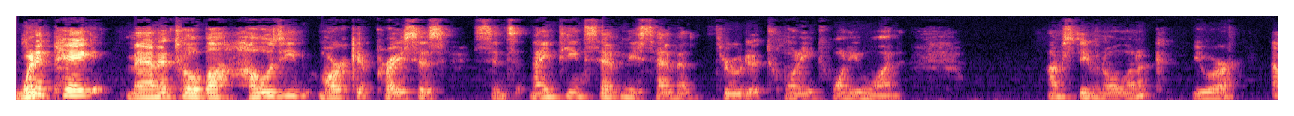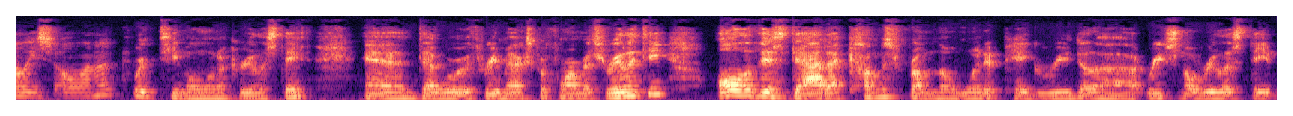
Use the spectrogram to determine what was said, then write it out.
Winnipeg, Manitoba housing market prices since 1977 through to 2021. I'm Stephen Olyniuk. You are? Alicia Olyniuk. We're Team Olyniuk Real Estate, and uh, we're with Remax Performance Realty. All of this data comes from the Winnipeg Re- uh, Regional Real Estate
